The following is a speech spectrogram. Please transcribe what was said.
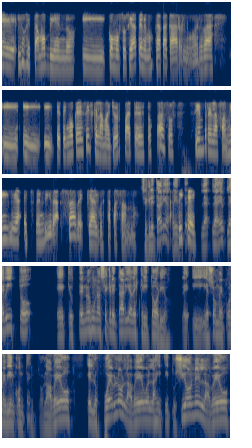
eh, los estamos viendo y como sociedad tenemos que atacarlo, ¿verdad? Y, y, y te tengo que decir que la mayor parte de estos casos siempre la familia extendida sabe que algo está pasando. Secretaria, Así este, que la, la, la he visto eh, que usted no es una secretaria de escritorio eh, y eso me pone bien contento. La veo en los pueblos, la veo en las instituciones, la veo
